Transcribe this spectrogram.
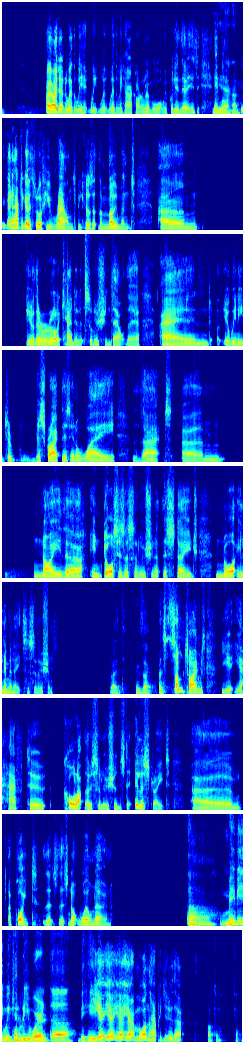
I, I don't know whether we, we whether we have. I can't remember what we put in there. it, it Yeah. we're going to have to go through a few rounds because at the moment, um, you know there are a lot of candidate solutions out there, and you know, we need to describe this in a way that um, neither endorses a solution at this stage nor eliminates a solution. Right, exactly. And sometimes you, you have to call up those solutions to illustrate um, a point that's that's not well known. Uh, maybe we can reword the behavior. Yeah, yeah, yeah, yeah. I'm more than happy to do that. Okay, okay.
